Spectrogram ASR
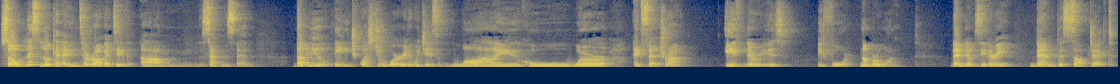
So let's look at an interrogative um, sentence then. WH question word, which is why, who, were, etc. If there is, before, number one. Then the auxiliary, then the subject,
